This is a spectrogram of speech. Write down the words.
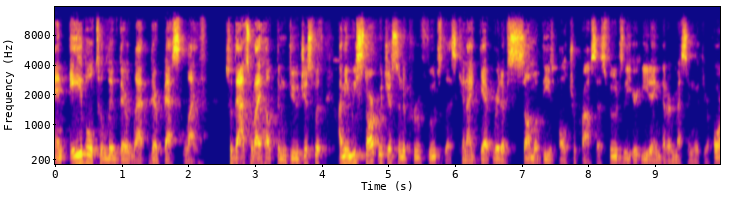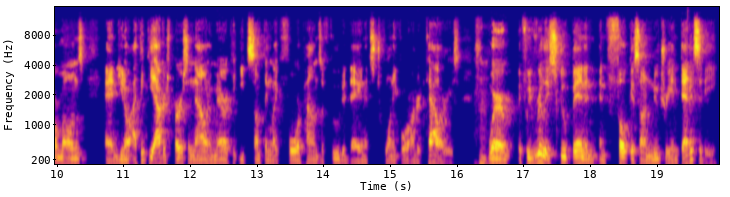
and able to live their, le- their best life. So that's what I help them do just with, I mean, we start with just an approved foods list. Can I get rid of some of these ultra processed foods that you're eating that are messing with your hormones? And, you know, I think the average person now in America eats something like four pounds of food a day and it's 2,400 calories. Hmm. Where if we really scoop in and, and focus on nutrient density,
